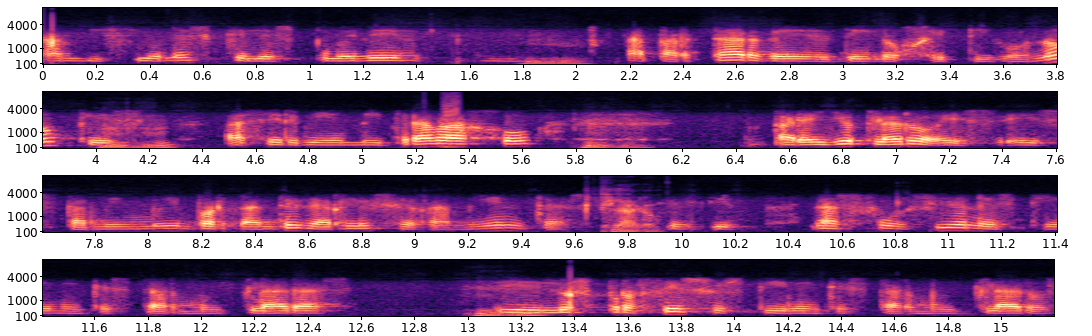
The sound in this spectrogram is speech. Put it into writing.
ambiciones que les pueden apartar del objetivo, ¿no? Que es hacer bien mi trabajo. Para ello, claro, es, es, también muy importante darles herramientas. Es decir, las funciones tienen que estar muy claras, eh, los procesos tienen que estar muy claros,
